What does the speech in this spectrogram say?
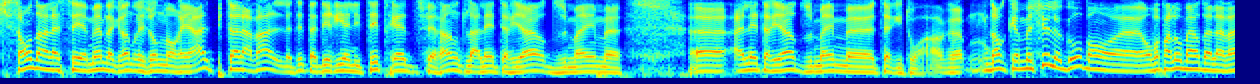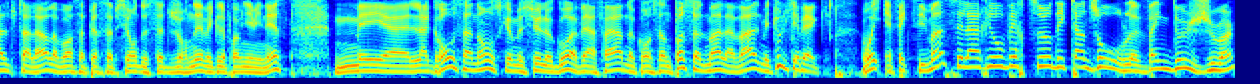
qui sont dans la CMM, la grande région de Montréal, puis t'as Laval, tu t'as des réalités très différentes là, à l'intérieur du même euh, euh, à l'intérieur du même euh, territoire. Donc, euh, Monsieur Legault, bon, euh, on va parler au maire de Laval tout à l'heure, là, voir sa perception de cette journée avec le Premier ministre. Mais la grosse annonce que Monsieur Legault avait à faire ne concerne pas seulement Laval, mais tout le Québec. Oui, effectivement, c'est la réouverture des camps de jour le 22 juin.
